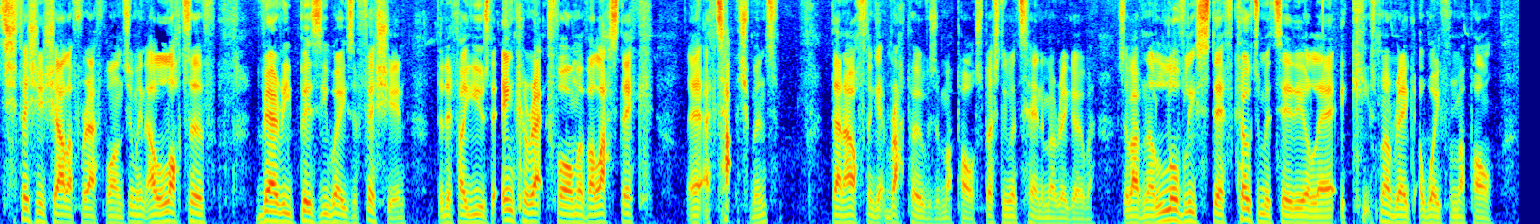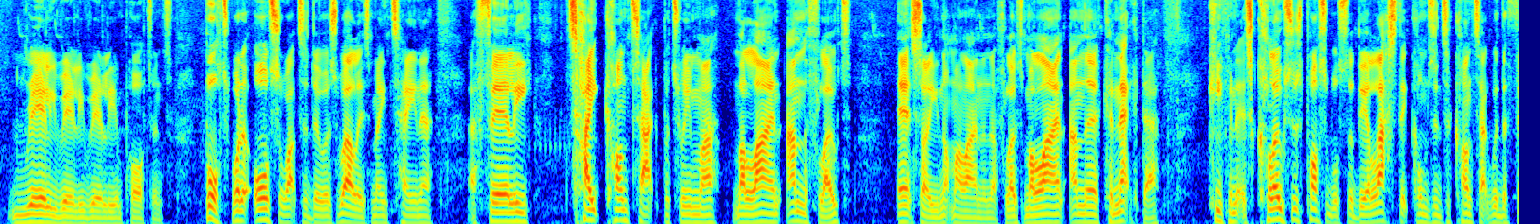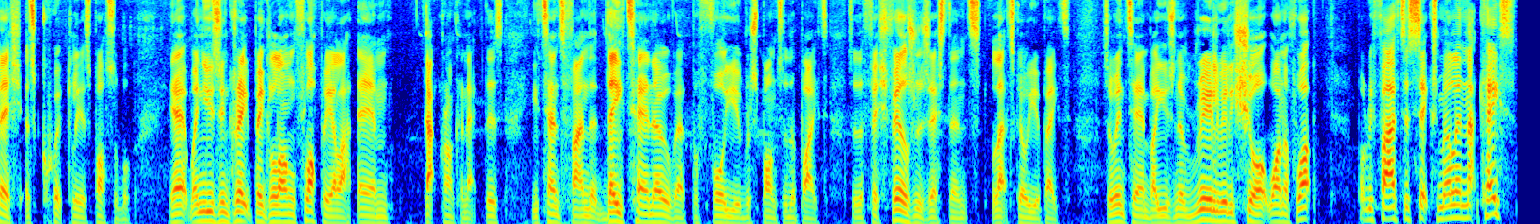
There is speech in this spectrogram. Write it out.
fishing shallow for F1s. I mean, a lot of very busy ways of fishing that if I use the incorrect form of elastic uh, attachment, then I often get wrap overs of my pole, especially when turning my rig over. So having a lovely stiff coat of material there, it keeps my rig away from my pole. Really, really, really important. But what it also had to do as well is maintain a, a fairly tight contact between my, my line and the float. Uh, sorry, not my line and the float, my line and the connector, keeping it as close as possible so the elastic comes into contact with the fish as quickly as possible. Yeah, when using great big long floppy um, Dacron connectors, you tend to find that they turn over before you respond to the bite. So the fish feels resistance, let's go your bait. So in turn, by using a really, really short one of what? Probably five to six mil in that case.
